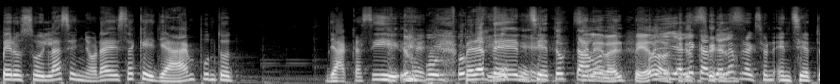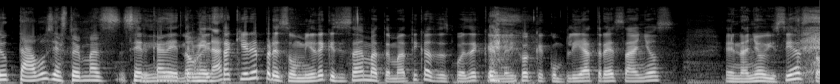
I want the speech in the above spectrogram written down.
Pero soy la señora esa que ya en punto ya casi ¿En punto espérate qué? en siete Se octavos le va el pedo oye ya le cambié la fracción en siete octavos ya estoy más cerca Sí, de no, terminar esta quiere presumir de que sí sabe matemáticas después de que me dijo que cumplía tres años en año bisiesto.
